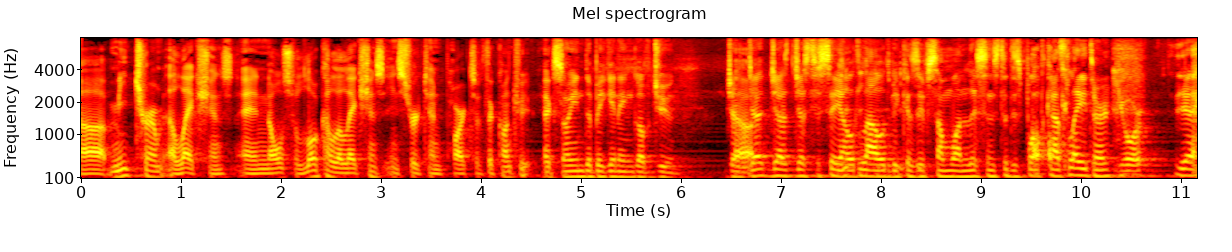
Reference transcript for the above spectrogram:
uh, midterm elections, and also local elections in certain parts of the country. So, in the beginning of June. Just, uh, just, just to say out loud, because if someone listens to this podcast okay. later, You're, yeah.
